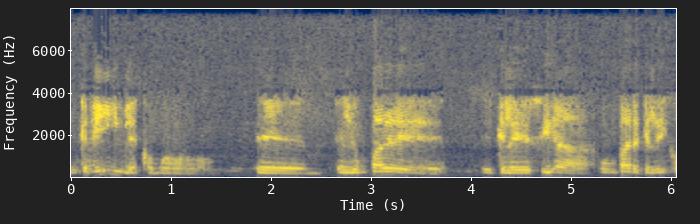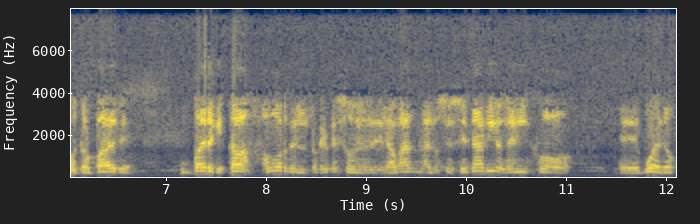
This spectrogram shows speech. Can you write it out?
increíbles, como el de un padre que le decía, un padre que le dijo a otro padre, un padre que estaba a favor del regreso de, la banda a los escenarios le dijo, eh, bueno,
